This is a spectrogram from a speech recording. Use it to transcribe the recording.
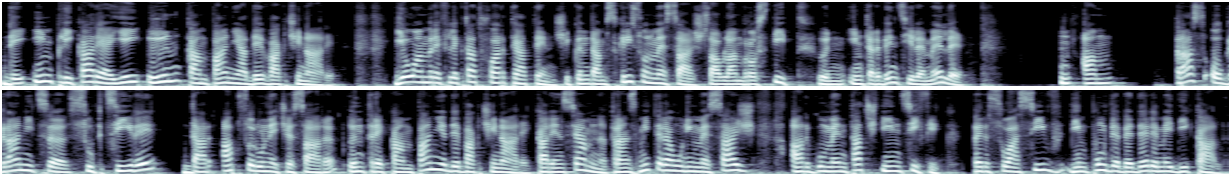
de implicarea ei în campania de vaccinare. Eu am reflectat foarte atent și când am scris un mesaj sau l-am rostit în intervențiile mele, am tras o graniță subțire dar absolut necesară, între campanie de vaccinare, care înseamnă transmiterea unui mesaj argumentat științific, persuasiv din punct de vedere medical,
